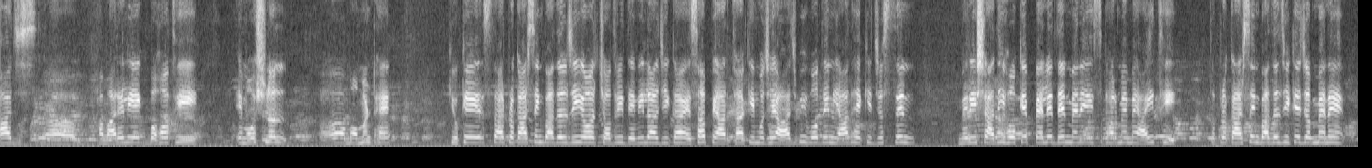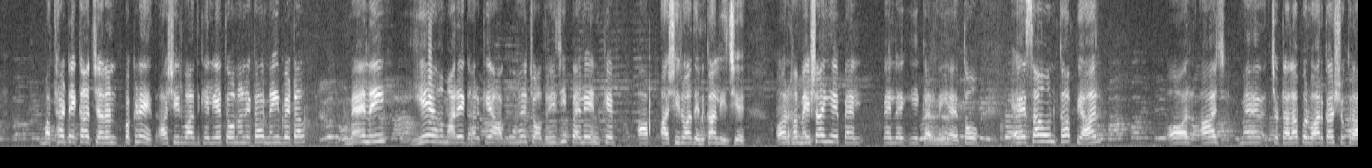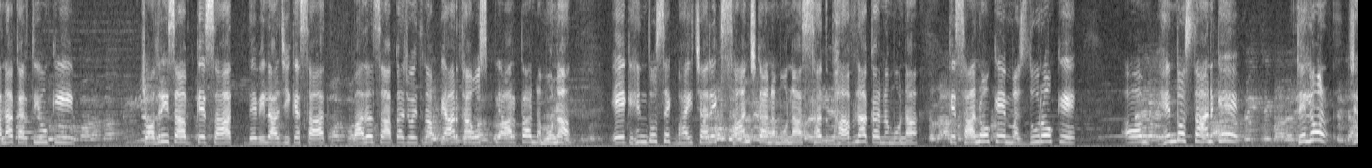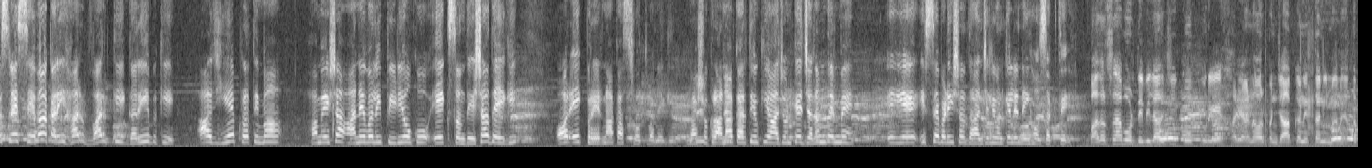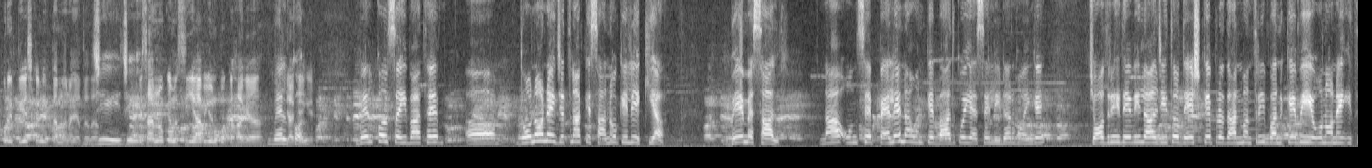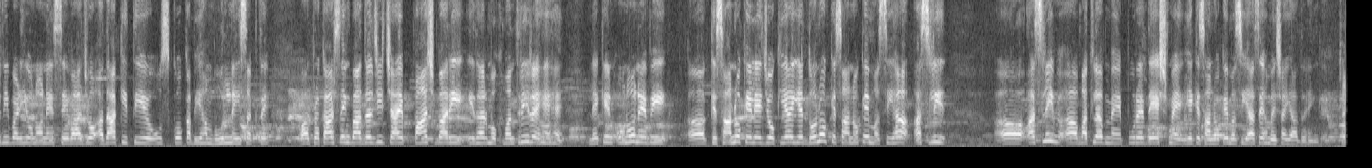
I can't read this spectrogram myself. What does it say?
आज आ, हमारे लिए एक बहुत ही इमोशनल मोमेंट है क्योंकि स्टार प्रकाश सिंह बादल जी और चौधरी देवीलाल जी का ऐसा प्यार था कि मुझे आज भी वो दिन याद है कि जिस दिन मेरी शादी हो के पहले दिन मैंने इस घर में मैं आई थी तो प्रकाश सिंह बादल जी के जब मैंने मथा टेका चरण पकड़े आशीर्वाद के लिए तो उन्होंने कहा नहीं बेटा मैं नहीं ये हमारे घर के आगू हैं चौधरी जी पहले इनके आप आशीर्वाद इनका लीजिए। और हमेशा ये पहल, पहले ये करनी है। तो ऐसा उनका प्यार और आज मैं चौटाला परिवार का शुक्राना करती हूँ कि चौधरी साहब के साथ देवीलाल जी के साथ, बादल साहब का जो इतना प्यार था, उस प्यार का नमूना, एक हिंदू, सिख भाईचारे साँझ का नमूना, सद्भावना का नमूना, किसानों के, मजदूरों के हिंदुस्तान के दिलों जिसने सेवा करी, हर वर्ग की, गरीब की, आज ये प्रतिमा हमेशा आने वाली पीढ़ियों को एक संदेशा देगी और एक प्रेरणा का स्रोत बनेगी। मैं शुक्राना करती हूँ कि आज उनके जन्मदिन में ये इससे बड़ी श्रद्धांजलि उनके लिए नहीं हो सकती। बादल साहब और देवीलाल जी को पूरे हरियाणा और पंजाब का नेता नहीं माना जाता पूरे देश का नेता माना जाता था। जी जी। किसानों के मसीहा भी उनको कहा गया। बिल्कुल। बिल्कुल सही बात है। आ, दोनों ने जितना किसानों के लिए किया बेमिसाल ना उनसे पहले ना उनके बाद कोई ऐसे लीडर होंगे। चौधरी देवीलाल जी तो देश के प्रधानमंत्री बन के भी उन्होंने इतनी बड़ी उन्होंने सेवा जो अदा की थी उसको कभी हम भूल नहीं सकते। और प्रकाश सिंह बादल जी चाहे पाँच बारी इधर मुख्यमंत्री रहे हैं लेकिन उन्होंने भी आ, किसानों के लिए जो किया ये दोनों किसानों के मसीहा असली आ, असली आ, मतलब में पूरे देश में ये किसानों के मसीहा से हमेशा याद रहेंगे।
